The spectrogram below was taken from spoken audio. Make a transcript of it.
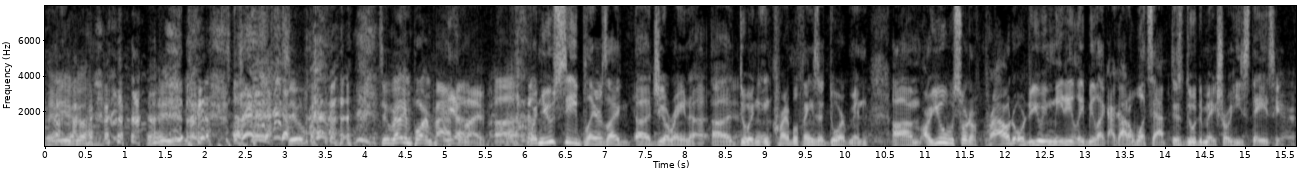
there you go. There you go. two, two very important paths yeah. in life. Uh, when you see players like uh, Gio Reyna uh, yeah. doing incredible things at Dortmund, um, are you sort of proud or do you immediately be like, I got to WhatsApp this dude to make sure he stays here?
